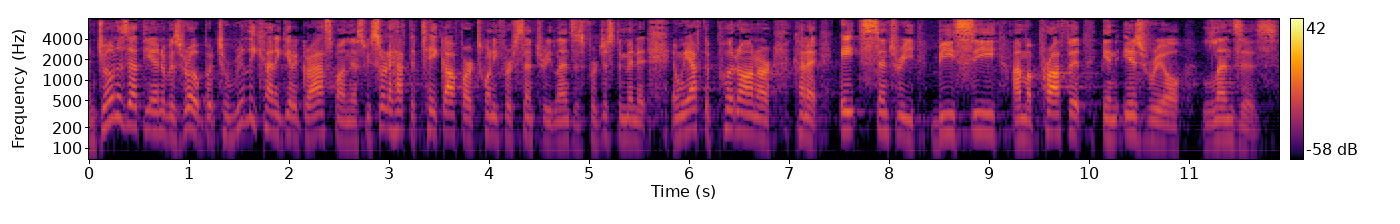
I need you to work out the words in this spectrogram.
And Jonah's at the end of his rope, but to really kind of get a grasp on this, we sort of have to take off our 21st century lenses for just a minute, and we have to put on our kind of 8th century BC, I'm a prophet in Israel lenses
